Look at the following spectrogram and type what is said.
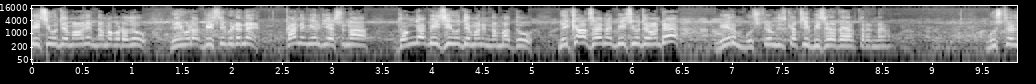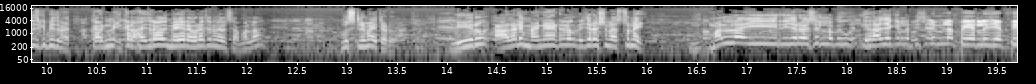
బీసీ ఉద్యమాన్ని నమ్మకూడదు. నేను కూడా బీసీ బిడ్డనే కానీ వీళ్ళు చేస్తున్న దొంగ బీసీ ఉద్యమాన్ని నమ్మద్దు. నికాసైన బీసీ ఉద్యమం అంటే మీరు ముస్లిం తీసుకొచ్చి బీసీ కలుపుతారన్న? ముస్లిం తీసుకు కరీం ఇక్కడ హైదరాబాద్ మేయర్ ఎవరైతే తెలుసా మళ్ళా? ముస్లిం అవుతాడు. మీరు ఆల్రెడీ మైనారిటీలకు రిజర్వేషన్ వస్తున్నాయి. మళ్ళీ ఈ రిజర్వేషన్లో ఈ ముస్లింల పేర్లు చెప్పి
